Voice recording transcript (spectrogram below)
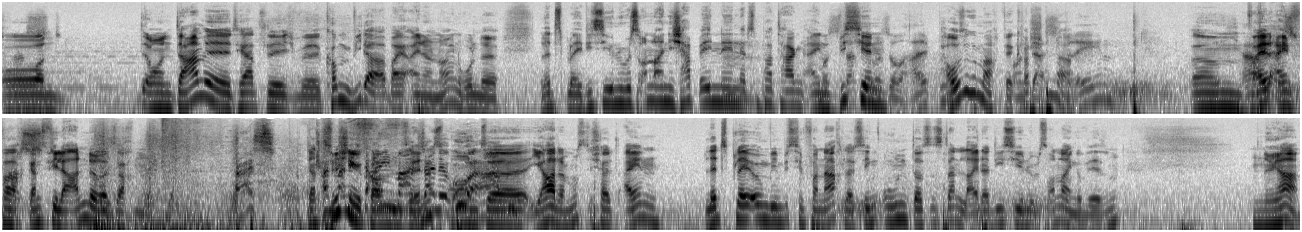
Und, und damit herzlich willkommen wieder bei einer neuen Runde Let's Play DC Universe Online. Ich habe in den hm. letzten paar Tagen ein Muss bisschen so Pause gemacht. Wer quatscht denn da? Ähm, weil einfach ganz viele andere Sachen dazwischen gekommen sind. Und äh, ja, dann musste ich halt ein Let's Play irgendwie ein bisschen vernachlässigen und das ist dann leider DC Universe Online gewesen. Naja,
